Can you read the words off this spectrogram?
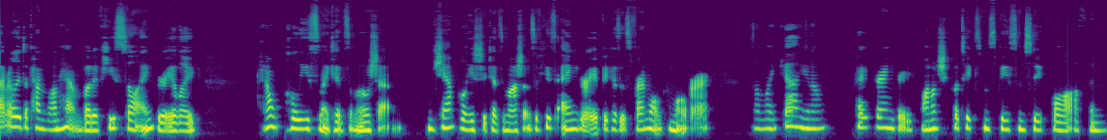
that really depends on him. But if he's still angry, like, I don't police my kid's emotions. You can't police your kid's emotions. If he's angry because his friend won't come over, I'm like, yeah, you know, okay, you're angry. Why don't you go take some space until you cool off? And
